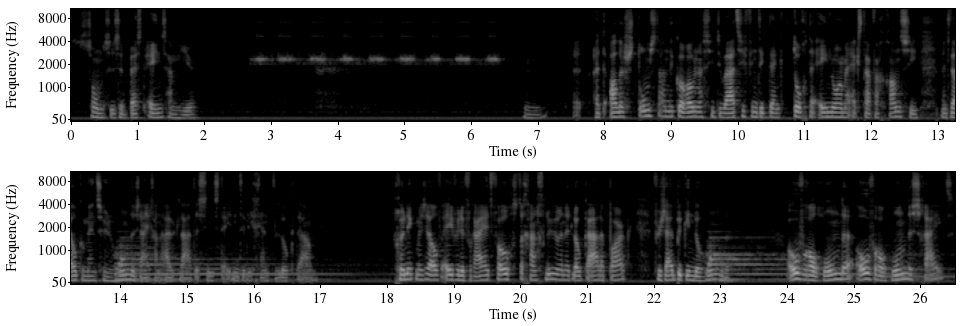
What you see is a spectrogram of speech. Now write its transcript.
Soms is het best eenzaam hier. Hmm. Het allerstomste aan de coronasituatie vind ik denk ik toch de enorme extravagantie met welke mensen hun honden zijn gaan uitlaten sinds de intelligente lockdown. Gun ik mezelf even de vrijheid vogels te gaan gluren in het lokale park, verzuip ik in de honden. Overal honden, overal hondenscheid,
